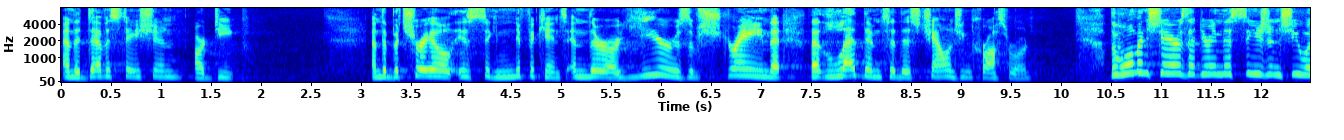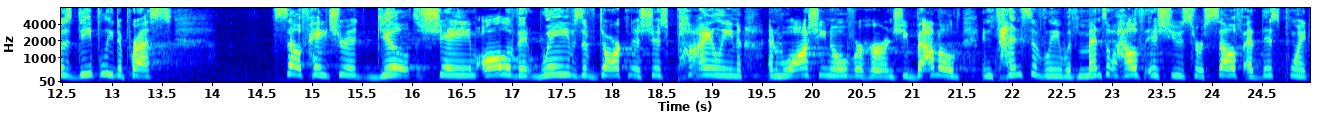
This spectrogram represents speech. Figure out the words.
and the devastation are deep. And the betrayal is significant, and there are years of strain that, that led them to this challenging crossroad. The woman shares that during this season, she was deeply depressed self hatred, guilt, shame, all of it, waves of darkness just piling and washing over her. And she battled intensively with mental health issues herself at this point,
